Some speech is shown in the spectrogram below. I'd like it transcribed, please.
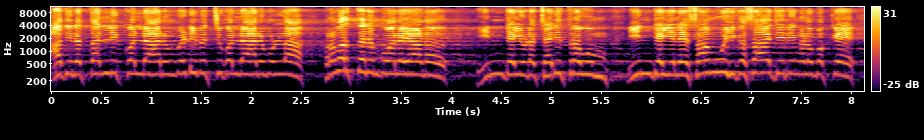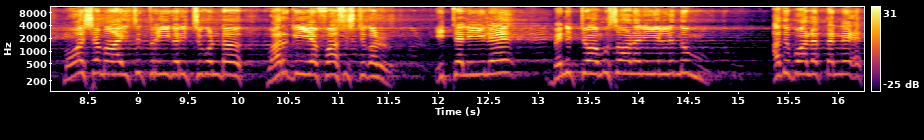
അതിനെ തല്ലിക്കൊല്ലാനും വെടിവെച്ചു കൊല്ലാനുമുള്ള പ്രവർത്തനം പോലെയാണ് ഇന്ത്യയുടെ ചരിത്രവും ഇന്ത്യയിലെ സാമൂഹിക സാഹചര്യങ്ങളുമൊക്കെ മോശമായി ചിത്രീകരിച്ചുകൊണ്ട് വർഗീയ ഫാസിസ്റ്റുകൾ ഇറ്റലിയിലെ ബെനിറ്റോ മുസോളനിയിൽ നിന്നും അതുപോലെ തന്നെ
